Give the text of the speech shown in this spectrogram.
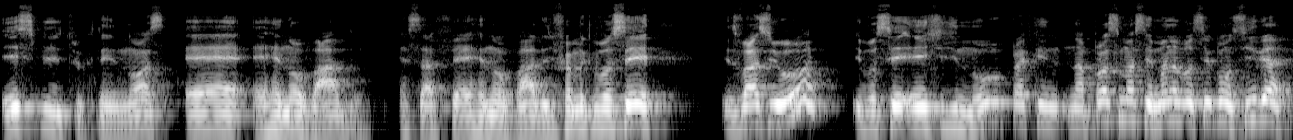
Esse espírito que tem em nós é, é renovado, essa fé é renovada, de forma que você esvaziou e você enche de novo para que na próxima semana você consiga,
